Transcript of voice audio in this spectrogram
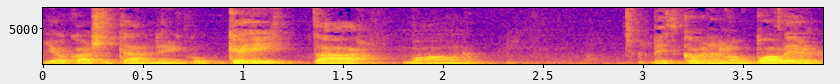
joka sitä niin kuin kehittää, vaan Bitcoinilla on paljon,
